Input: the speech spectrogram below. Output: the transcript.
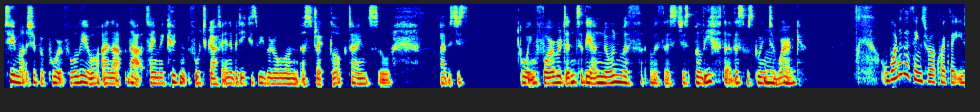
too much of a portfolio. And at that time, I couldn't photograph anybody because we were all on a strict lockdown. So I was just going forward into the unknown with, with this just belief that this was going mm-hmm. to work. One of the things, real quick, that you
